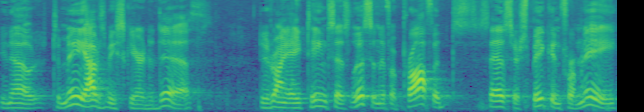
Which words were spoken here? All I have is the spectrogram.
You know, to me, I would be scared to death. Deuteronomy 18 says, listen, if a prophet says they're speaking for me,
